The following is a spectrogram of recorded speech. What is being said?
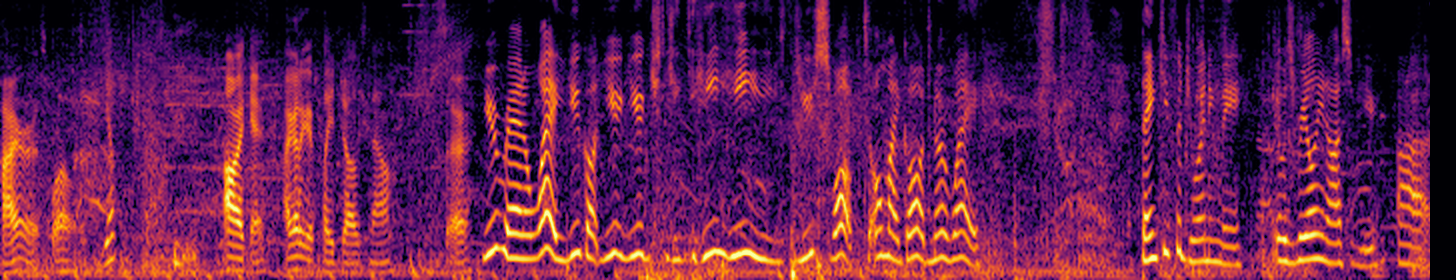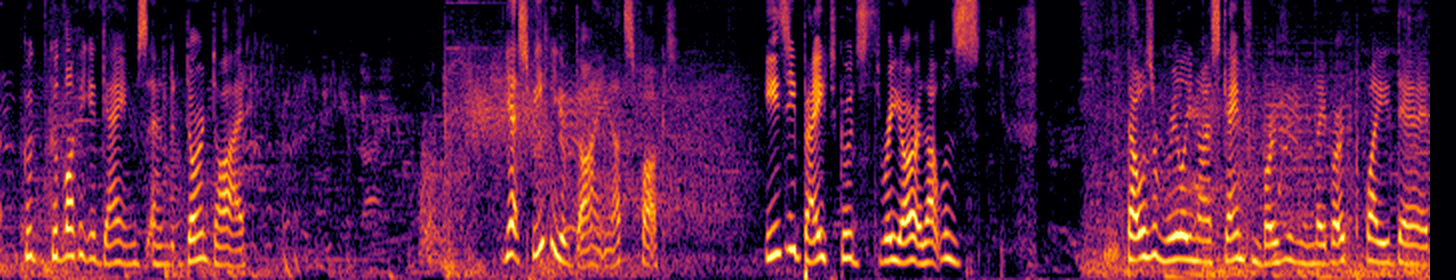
Pyra as well. yep. Oh, okay. I gotta go play Jaws now. So, You ran away. You got you you he he you swapped. Oh my god, no way. Thank you for joining me. It was really nice of you. Uh, good good luck at your games and don't die. Yeah, speaking of dying, that's fucked. Easy BakedGoods 3-0. That was that was a really nice game from both of them. They both played their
